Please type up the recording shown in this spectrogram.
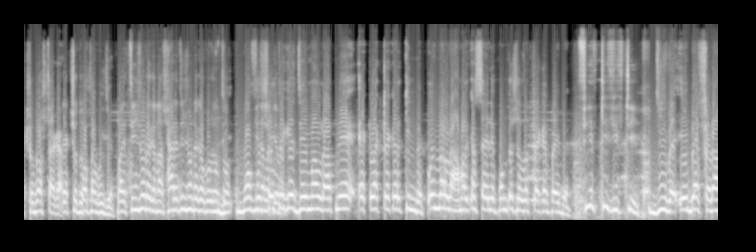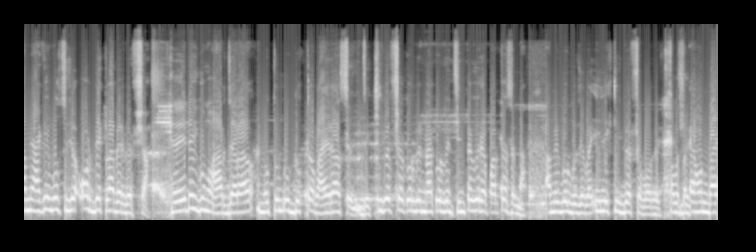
একশো দশ টাকা। একশো দশ। কথা বুঝেন। ভাই তিনশো টাকা না সাড়ে তিনশো টাকা পর্যন্ত থেকে যে মালটা আপনি এক লাখ টাকার কিনবেন ওই মালটা আমার কাছে আইলে পঞ্চাশ হাজার টাকায় পাইবেন। ফিফটি ফিফটি। জি ভাই এই ব্যবসাটা আমি আগে বলছি যে অর্ধেক লাভের ব্যবসা। হ্যাঁ এটাই ঘুমো আর যারা নতুন উদ্যোক্তা ভাইরা আছেন যে কি ব্যবসা করবেন না করবেন চিন্তা করে পারতেছেন না আমি বলব যে ভাই ইলেকট্রিক ব্যবসা করেন অবশ্যই। এখন ভাই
